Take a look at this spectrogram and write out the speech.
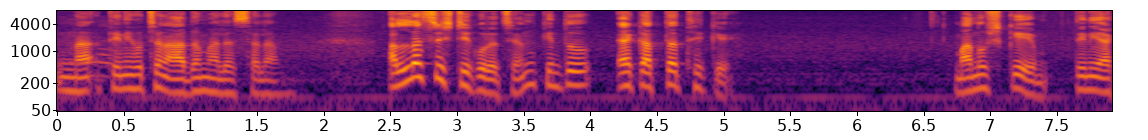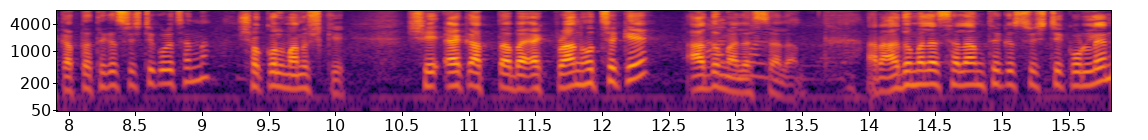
না তিনি হচ্ছেন আদম আলাইসাল্লাম আল্লাহ সৃষ্টি করেছেন কিন্তু এক আত্মা থেকে। মানুষকে তিনি এক আত্মা থেকে সৃষ্টি করেছেন না? সকল মানুষকে সে এক আত্মা বা এক প্রাণ হচ্ছে কে? আদম আলাইসাল্লাম আর আদম আলাইসাল্লাম থেকে সৃষ্টি করলেন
